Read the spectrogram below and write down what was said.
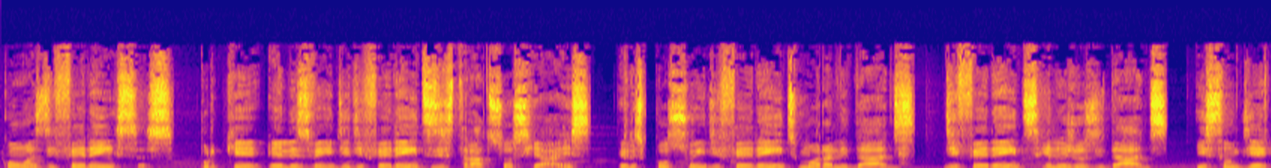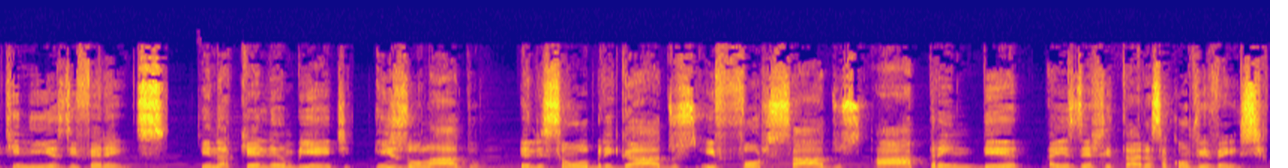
com as diferenças, porque eles vêm de diferentes estratos sociais, eles possuem diferentes moralidades, diferentes religiosidades e são de etnias diferentes. E naquele ambiente isolado, eles são obrigados e forçados a aprender a exercitar essa convivência.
